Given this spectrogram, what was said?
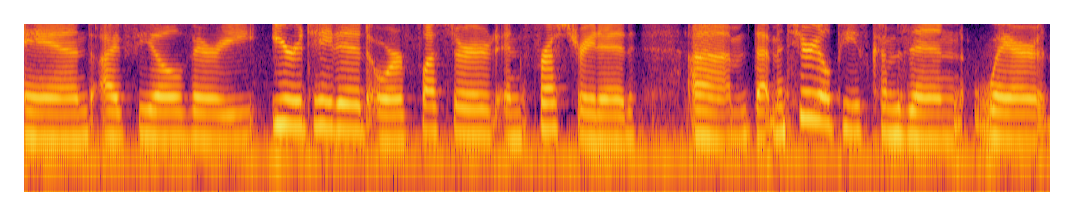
and I feel very irritated or flustered and frustrated, um, that material piece comes in where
